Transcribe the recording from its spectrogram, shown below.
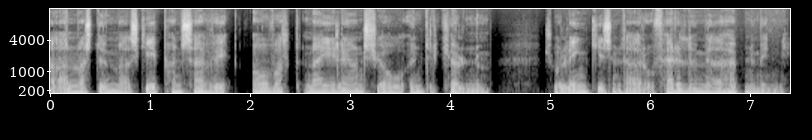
að annast um að skip hans hafi ávalt nægilegan sjó undir kjölnum svo lengi sem það er á ferðum eða höfnuminni.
